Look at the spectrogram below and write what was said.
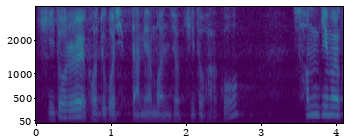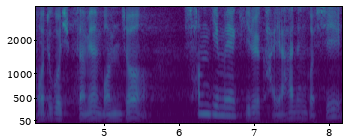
기도를 거두고 싶다면 먼저 기도하고 섬김을 거두고 싶다면 먼저 섬김의 길을 가야 하는 것이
